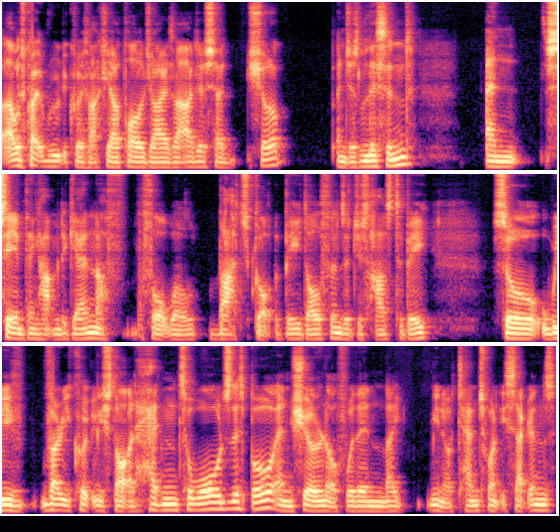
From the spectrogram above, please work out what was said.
I was quite rude to Chris actually. I apologise. I just said, shut up and just listened. And same thing happened again. I thought, well, that's got to be dolphins. It just has to be. So we've very quickly started heading towards this boat. And sure enough, within like, you know, 10, 20 seconds,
